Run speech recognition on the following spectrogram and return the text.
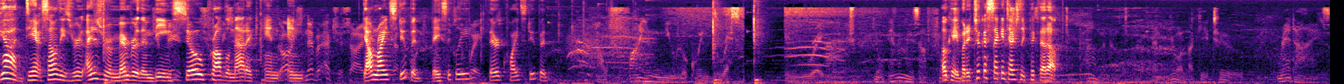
God damn, some of these rooms, I just remember them being so problematic and, and downright stupid. afford to lose the Basically, they're quite stupid. How fine you look when dressed in rage. Your enemies are Okay, but it took a second to actually pick that up. permanent, and you're lucky too. Red eyes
